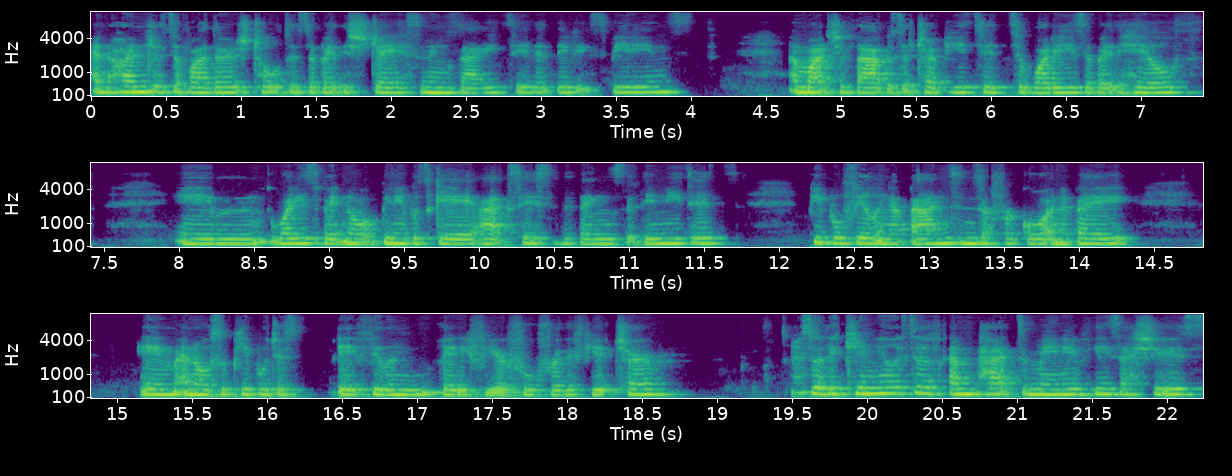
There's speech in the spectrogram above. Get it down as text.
And hundreds of others told us about the stress and anxiety that they've experienced. And much of that was attributed to worries about health, um, worries about not being able to get access to the things that they needed, people feeling abandoned or forgotten about, um, and also people just uh, feeling very fearful for the future. So the cumulative impact of many of these issues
